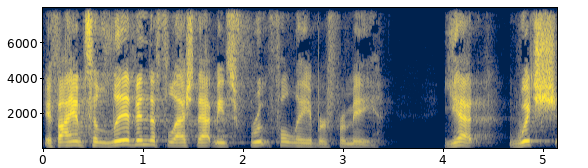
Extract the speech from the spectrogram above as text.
If I am to live in the flesh, that means fruitful labor for me. Yet, which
